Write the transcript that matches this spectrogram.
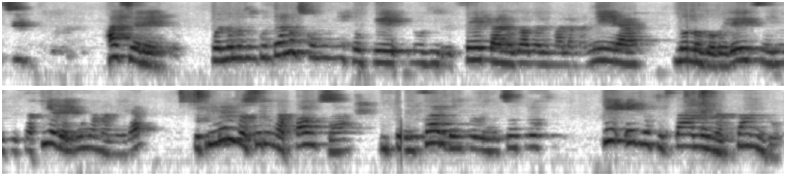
Sí. Hacia adentro. Cuando nos encontramos con un hijo que nos irrespeta, nos habla de mala manera, no nos obedece, nos desafía de alguna manera, lo primero es hacer una pausa y pensar dentro de nosotros qué es lo que está amenazando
